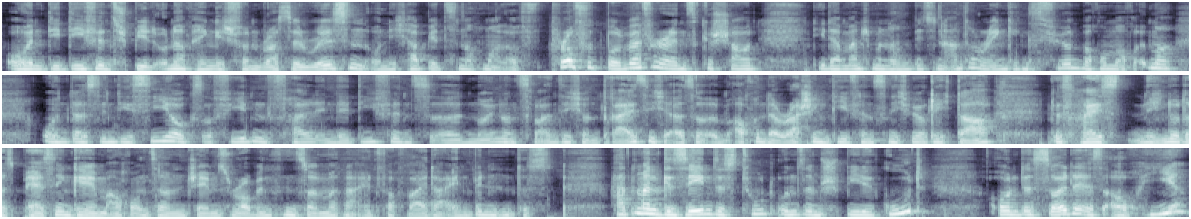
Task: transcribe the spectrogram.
Und die Defense spielt unabhängig von Russell Wilson. Und ich habe jetzt nochmal auf Pro Football Reference geschaut, die da manchmal noch ein bisschen andere Rankings führen, warum auch immer. Und da sind die Seahawks auf jeden Fall in der Defense äh, 29 und 30, also ähm, auch in der Rushing Defense nicht wirklich da. Das heißt, nicht nur das Passing Game, auch unseren James Robinson soll man da einfach weiter einbinden. Das hat man gesehen, das tut uns im Spiel gut. Und das sollte es auch hier.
